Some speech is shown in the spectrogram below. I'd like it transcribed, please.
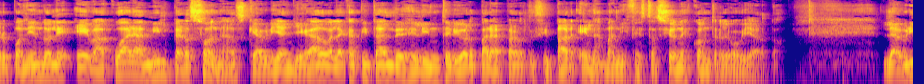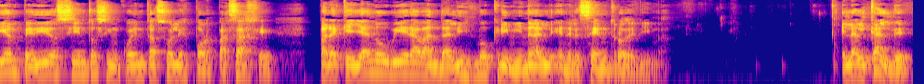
proponiéndole evacuar a mil personas que habrían llegado a la capital desde el interior para participar en las manifestaciones contra el gobierno. Le habrían pedido 150 soles por pasaje para que ya no hubiera vandalismo criminal en el centro de Lima. El alcalde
